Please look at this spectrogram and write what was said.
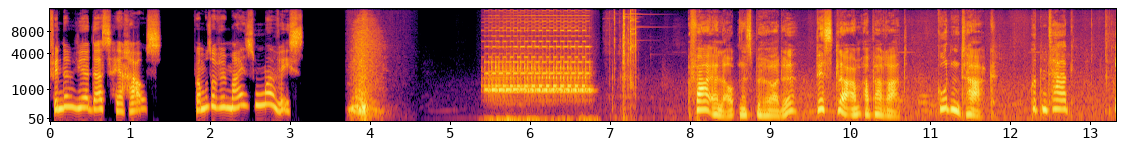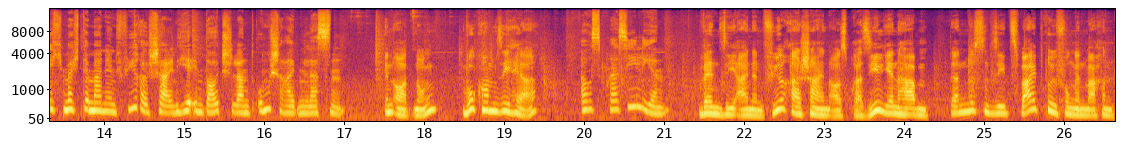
Finden wir das heraus. Vamos ouvir mais uma vez. Fahrerlaubnisbehörde, Distler am Apparat. Guten Tag. Guten Tag. Ich möchte meinen Führerschein hier in Deutschland umschreiben lassen. In Ordnung. Wo kommen Sie her? Aus Brasilien. Wenn Sie einen Führerschein aus Brasilien haben, dann müssen Sie zwei Prüfungen machen,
